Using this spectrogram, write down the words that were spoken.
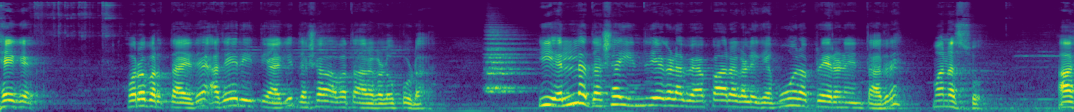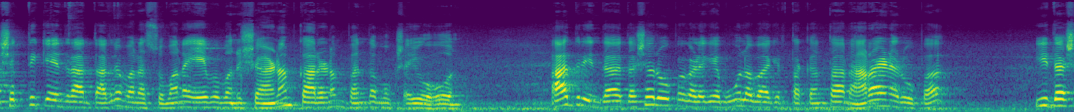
ಹೇಗೆ ಹೊರಬರ್ತಾ ಇದೆ, ಅದೇ ರೀತಿಯಾಗಿ ದಶ ಅವತಾರಗಳು ಕೂಡ. ಈ ಎಲ್ಲ ದಶ ಇಂದ್ರಿಯಗಳ ವ್ಯಾಪಾರಗಳಿಗೆ ಮೂಲ ಪ್ರೇರಣೆ ಅಂತಾದರೆ ಮನಸ್ಸು. ಆ ಶಕ್ತಿ ಕೇಂದ್ರ ಅಂತಾದರೆ ಮನಸ್ಸು. ಮನ ಏವ ಮನುಷ್ಯಾಣಂ ಕಾರಣಂ ಬಂಧ ಮೋಕ್ಷಯೋಹೋನ್. ಆದ್ದರಿಂದ ದಶರೂಪಗಳಿಗೆ ಮೂಲವಾಗಿರ್ತಕ್ಕಂಥ ನಾರಾಯಣ ರೂಪ ಈ ದಶ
